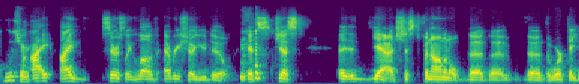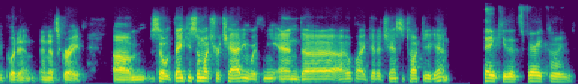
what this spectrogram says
I, I seriously love every show you do. It's just, uh, yeah, it's just phenomenal the the the the work that you put in, and it's great. Um, so thank you so much for chatting with me, and uh, I hope I get a chance to talk to you again. Thank you. That's very kind.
